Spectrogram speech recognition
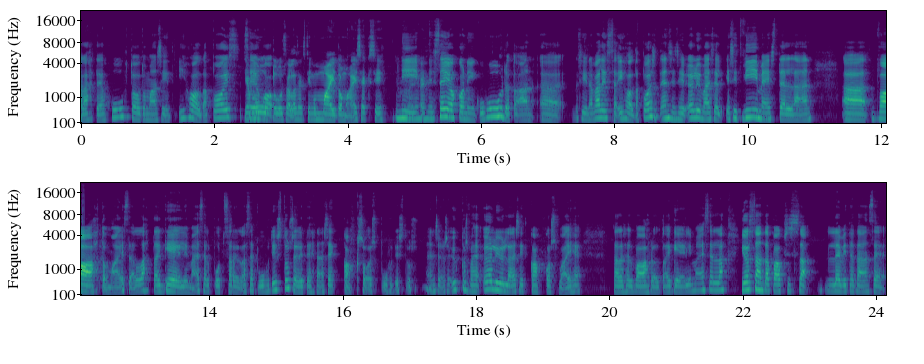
lähtee huuhtoutumaan siitä iholta pois. Ja se muuttuu sellaiseksi niin kuin maitomaiseksi. niin, niin se joko niin kuin huuhdotaan ö, siinä välissä iholta pois, että ensin siinä öljymäisellä ja sitten viimeistellään vaahtomaisella tai geelimäisellä putsarilla se puhdistus, eli tehdään se kaksoispuhdistus. Ensin on se ykkösvaihe öljyllä ja sitten kakkosvaihe tällaisella vaahdolla tai geelimäisellä. Jossain tapauksissa levitetään se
